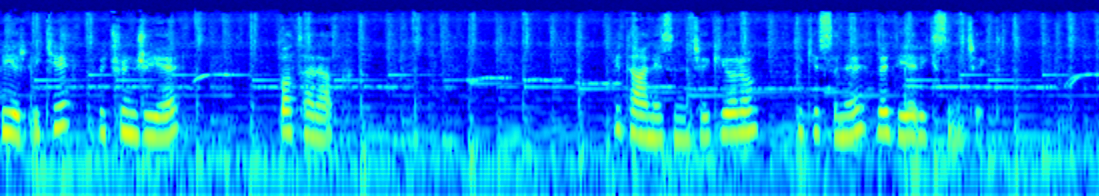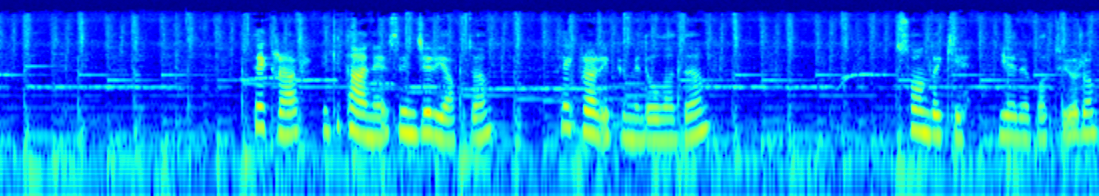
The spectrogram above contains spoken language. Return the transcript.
Bir, iki, üçüncüye batarak bir tanesini çekiyorum ikisini ve diğer ikisini çektim. Tekrar iki tane zincir yaptım tekrar ipimi doladım sondaki yere batıyorum.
